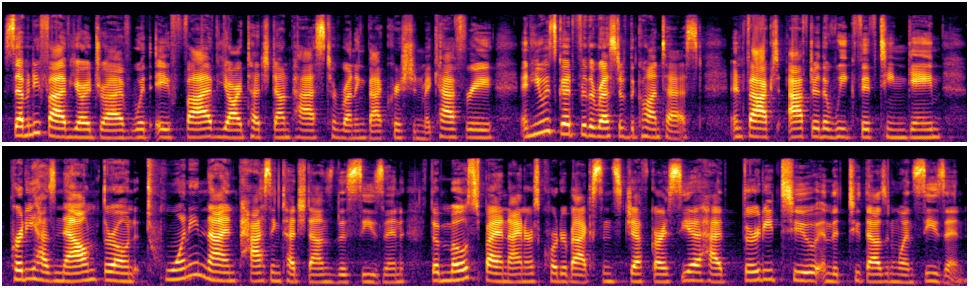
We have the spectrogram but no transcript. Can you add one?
75 yard drive with a 5 yard touchdown pass to running back Christian McCaffrey, and he was good for the rest of the contest. In fact, after the Week 15 game, Purdy has now thrown 29 passing touchdowns this season, the most by a Niners quarterback since Jeff Garcia had 32 in the 2001 season.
